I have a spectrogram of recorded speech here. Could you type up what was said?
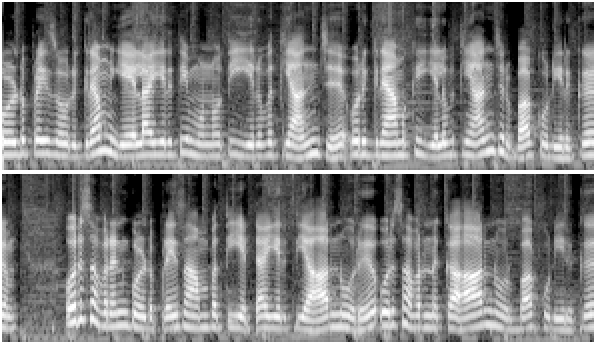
gold price ஒரு கிராம் ஏழாயிரத்தி முந்நூற்றி இருபத்தி அஞ்சு ஒரு கிராமுக்கு எழுபத்தி அஞ்சு ரூபாய் கூடியிருக்கு. ஒரு சவரன் கோல்டு ப்ரைஸ் ஐம்பத்தி எட்டாயிரத்தி அறநூறு ஒரு சவரனுக்கு அறநூறுபா கூடியிருக்கு.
